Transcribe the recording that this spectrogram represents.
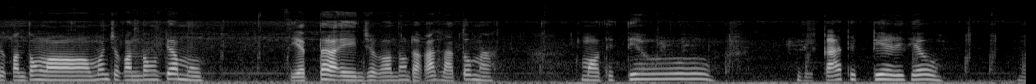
chỉ còn đông lo muốn chỉ còn đông cho mù tiệt ta em chỉ còn đông đặc ăn là tôm mà. Mò thịt tiêu. Gì cá thịt tiêu đi tiêu mò.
